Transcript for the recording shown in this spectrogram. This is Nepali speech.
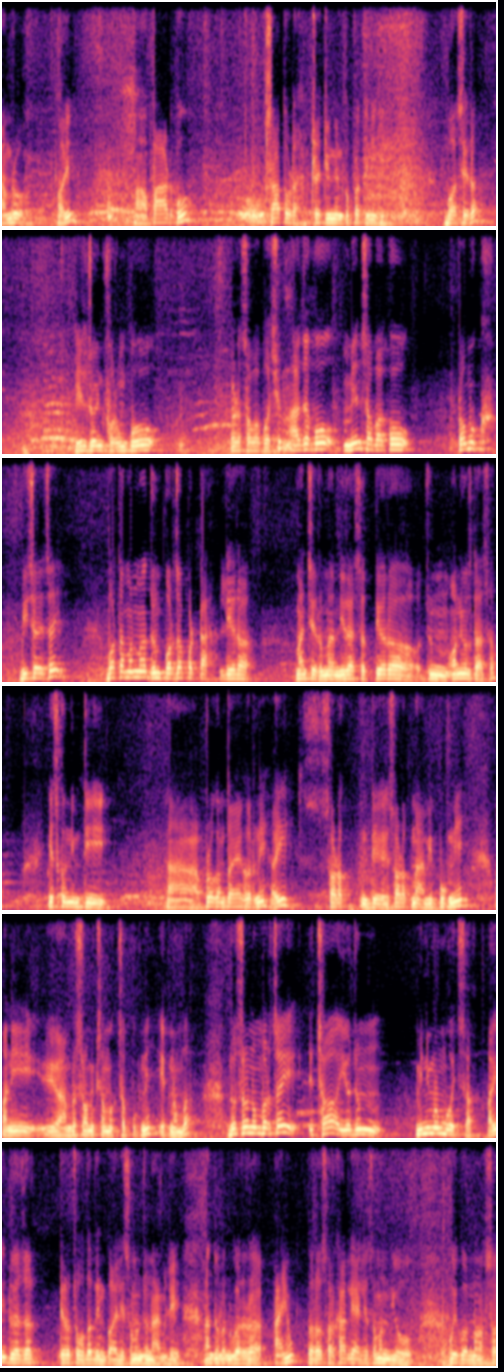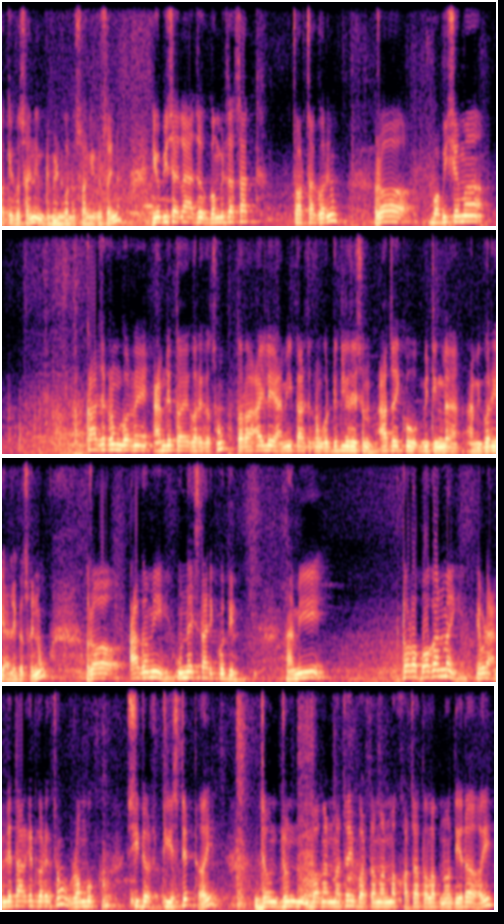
हाम्रो है पाहाडको सातवटा ट्रेड युनियनको प्रतिनिधि बसेर हिल जोइन्ट फोरमको एउटा सभा बस्यो। आजको मेन सभाको प्रमुख विषय चाहिँ वर्तमानमा जुन पर्जापट्टा लिएर मान्छेहरूमा निराशत्य र जुन अन्यलता छ यसको निम्ति प्रोग्राम तयार गर्ने है सडक सडकमा हामी पुग्ने अनि हाम्रो श्रमिक समक्ष पुग्ने एक नम्बर। दोस्रो नम्बर चाहिँ छ यो जुन मिनिमम वेज छ है दुई हजार तेह्र चौधदेखिको अहिलेसम्म जुन हामीले आन्दोलन गरेर आयौँ तर सरकारले अहिलेसम्म यो उयो गर्न सकेको छैन इम्प्लिमेन्ट गर्न सकेको छैन। यो विषयलाई आज गम्भीरता साथ चर्चा गऱ्यौँ र भविष्यमा कार्यक्रम गर्ने हामीले तय गरेका छौँ तर अहिले हामी कार्यक्रमको डिक्लेरेसन आजैको मिटिङलाई हामी गरिहालेका छैनौँ। र आगामी उन्नाइस तारिकको दिन हामी तर बगानमै एउटा हामीले टार्गेट गरेको छौँ रम्बुक सिडर टी एस्टेट है। जुन जुन बगानमा चाहिँ वर्तमानमा खर्च तलब नदिएर है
